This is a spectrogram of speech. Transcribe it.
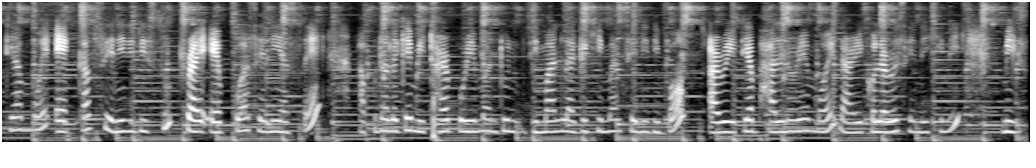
এতিয়া মই এক কাপ চেনি দি দিছোঁ প্ৰায় এপোৱা চেনি আছে। আপোনালোকে মিঠাৰ পৰিমাণটো যিমান লাগে সিমান চেনি দিব। আৰু এতিয়া ভালদৰে মই নাৰিকল আৰু চেনিখিনি মিক্স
